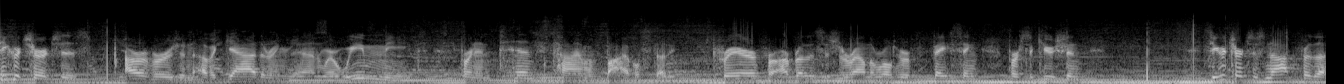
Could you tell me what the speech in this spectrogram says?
Secret church is our version of a gathering then where we meet for an intense time of Bible study prayer for our brothers and sisters around the world who are facing persecution. Secret Church is not for the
